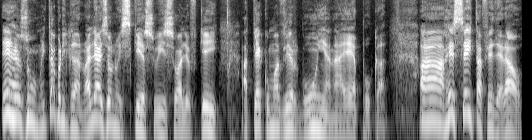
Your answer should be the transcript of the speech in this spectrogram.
Em resumo, e tá brigando. Aliás, eu não esqueço isso, olha, eu fiquei até com uma vergonha na época. A Receita Federal,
